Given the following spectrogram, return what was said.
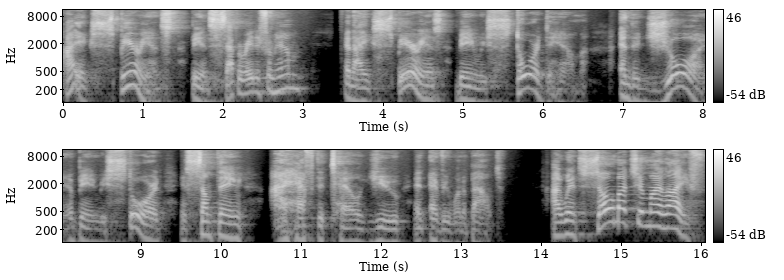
I experienced being separated from him, and I experienced being restored to him. And the joy of being restored is something I have to tell you and everyone about. I went so much of my life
